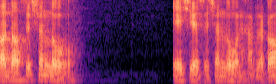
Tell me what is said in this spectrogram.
London session low Asia session low นะครับ แล้วก็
